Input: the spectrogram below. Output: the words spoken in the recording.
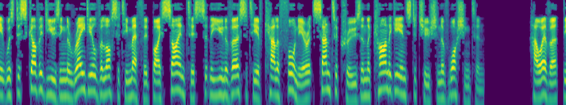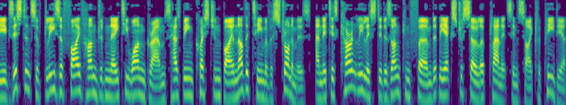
It was discovered using the radial velocity method by scientists at the University of California at Santa Cruz and the Carnegie Institution of Washington. However, the existence of Gliese 581 grams has been questioned by another team of astronomers, and it is currently listed as unconfirmed at the Extrasolar Planets Encyclopedia.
